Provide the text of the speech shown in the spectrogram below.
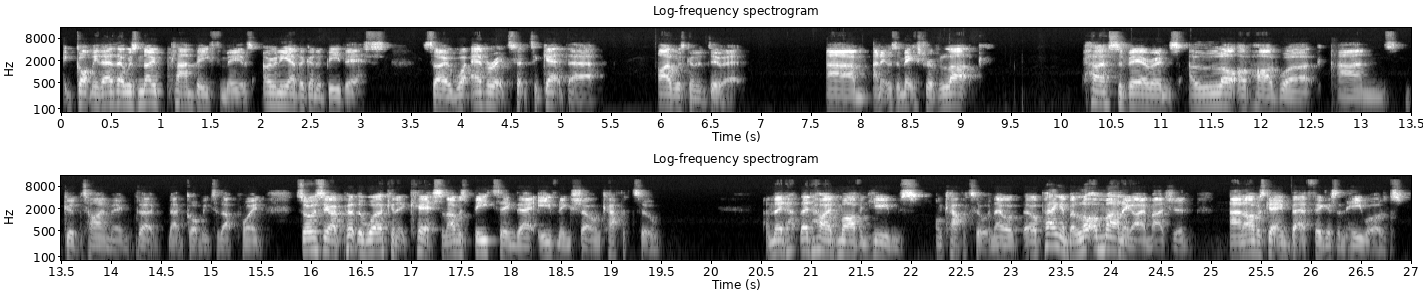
it got me there. There was no plan B for me. It was only ever going to be this. So whatever it took to get there, I was going to do it. Um, and it was a mixture of luck, perseverance, a lot of hard work, and good timing that that got me to that point. So obviously, I put the work in at Kiss, and I was beating their evening show on Capital and they'd they'd hired Marvin Humes on Capital, and they were they were paying him a lot of money, I imagine, and I was getting better figures than he was.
